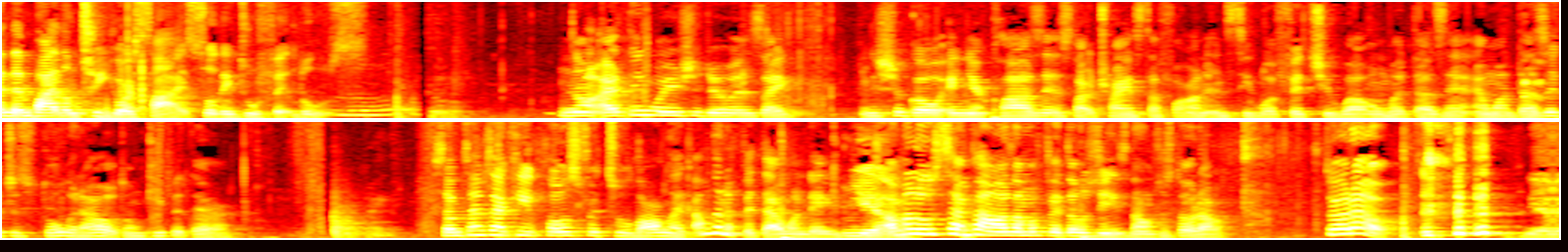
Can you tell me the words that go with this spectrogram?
and then buy them to your size so they do fit loose. No, I think what you should do is like you should go in your closet and start trying stuff on and see what fits you well and what doesn't. And what doesn't, just throw it out. Don't keep it there. Okay. Sometimes I keep clothes for too long. Like I'm gonna fit that one day. Yeah. I'm gonna lose ten pounds. I'm gonna fit those jeans. No, just throw it out. Throw it out. Yeah.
